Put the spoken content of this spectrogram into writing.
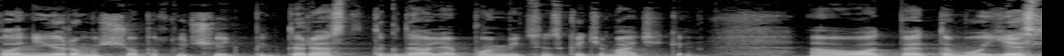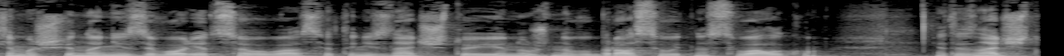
планируем еще подключить Pinterest и так далее по медицинской тематике. Вот, поэтому если машина не заводится у вас, это не значит, что ее нужно выбрасывать на свалку. Это значит,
